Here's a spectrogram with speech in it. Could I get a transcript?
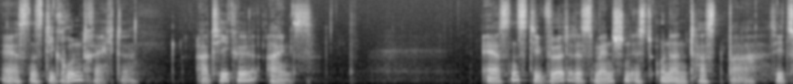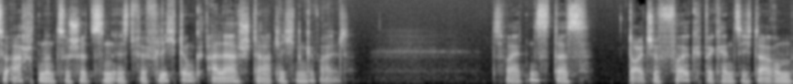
Erstens die Grundrechte. Artikel 1. Erstens, die Würde des Menschen ist unantastbar. Sie zu achten und zu schützen ist Verpflichtung aller staatlichen Gewalt. Zweitens, das deutsche Volk bekennt sich darum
